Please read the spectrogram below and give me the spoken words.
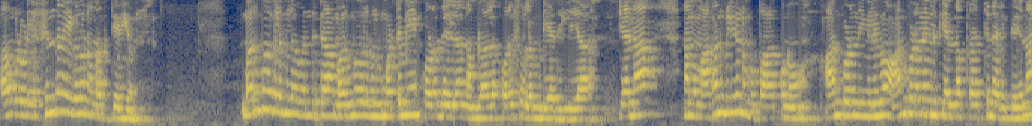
அவங்களுடைய சிந்தனைகளும் நமக்கு தெரியும். மருமகளுங்களை வந்துட்டா மருமகளுங்களுக்கு மட்டுமே குழந்தை இல்லைன்னு நம்மளால் குறை சொல்ல முடியாது இல்லையா? ஏன்னா நம்ம மகன்களையும் நம்ம பார்க்கணும். ஆண் குழந்தைங்களையும் ஆண் குழந்தைங்களுக்கு என்ன பிரச்சனை இருக்குது ஏன்னா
